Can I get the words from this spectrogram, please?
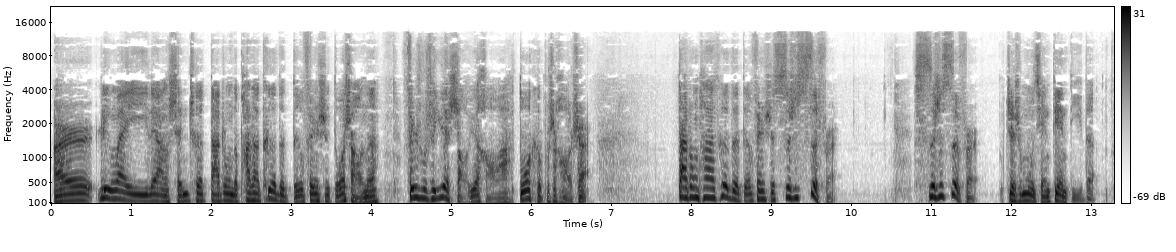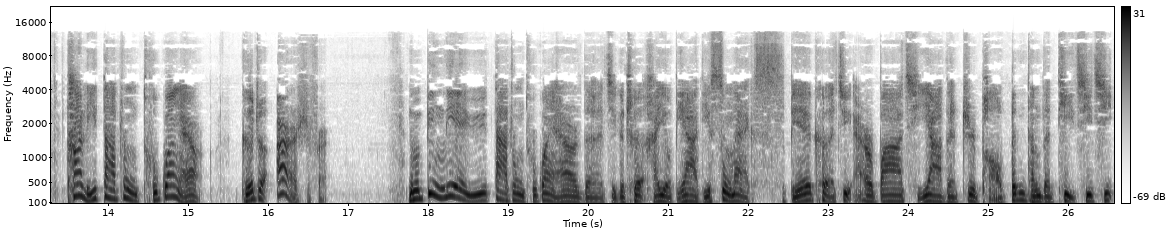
而另外一辆神车大众的帕萨特的得分是多少呢？分数是越少越好啊，多可不是好事儿。大众帕萨特的得分是四十四分，四十四分，这是目前垫底的。它离大众途观 L 隔着二十分。那么并列于大众途观 L 的几个车，还有比亚迪宋 MAX、别克 GL 八、起亚的智跑、奔腾的 T 七七。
